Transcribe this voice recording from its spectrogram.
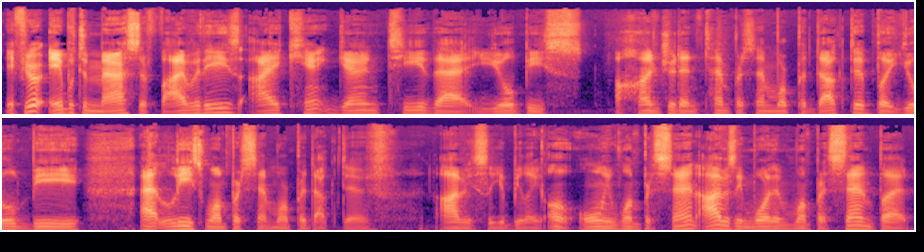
if you're able to master five of these, I can't guarantee that you'll be 110% more productive, but you'll be at least 1% more productive. Obviously, you'll be like, oh, only 1%? Obviously, more than 1%, but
